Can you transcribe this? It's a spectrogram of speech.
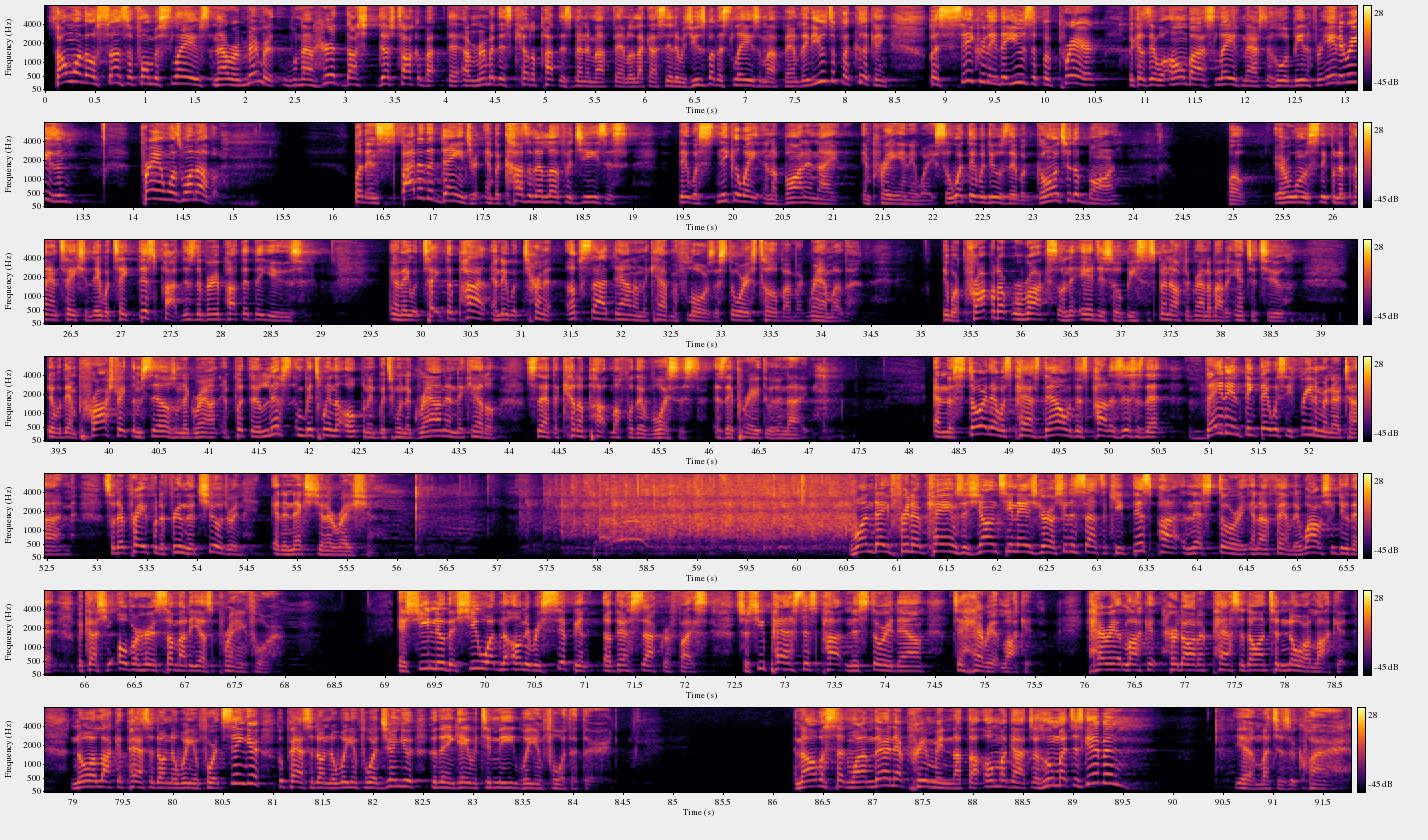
So I'm one of those sons of former slaves, and I remember when I heard Dutch, Dutch, talk about that, I remember this kettle pot that's been in my family. Like I said, it was used by the slaves in my family. They used it for cooking, but secretly they used it for prayer because they were owned by a slave master who would beat them for any reason. Praying was one of them. But in spite of the danger and because of their love for Jesus, they would sneak away in a barn at night and pray anyway. So what they would do is they would go into the barn. Well, everyone would sleep on the plantation. They would take this pot. This is the very pot that they use. And they would take the pot and they would turn it upside down on the cabin floors. The story is told by my grandmother. They would prop it up with rocks on the edges so it would be suspended off the ground about an inch or two. They would then prostrate themselves on the ground and put their lips in between the opening between the ground and the kettle so that the kettle pot muffled their voices as they prayed through the night. And the story that was passed down with this pot is this is that they didn't think they would see freedom in their time. So they prayed for the freedom of their children and the next generation. One day, freedom came. This young teenage girl, she decides to keep this pot and that story in her family. Why would she do that? Because she overheard somebody else praying for her. And she knew that she wasn't the only recipient of their sacrifice. So she passed this pot and this story down to Harriet Lockett. Harriet Lockett, her daughter, passed it on to Noah Lockett. Noah Lockett passed it on to William Ford Sr., who passed it on to William Ford Jr., who then gave it to me, William Ford III. And all of a sudden, while I'm there in that prayer meeting, I thought, oh my God, to whom much is given? Yeah, much is required.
